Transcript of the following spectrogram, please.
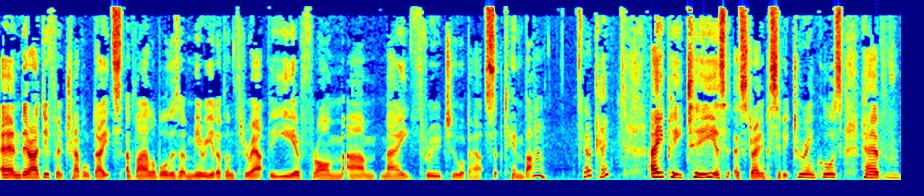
And there are different travel dates available. There's a myriad of them throughout the year, from um, May through to about September. Mm. Okay. APT, Australian Pacific Touring Course, have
